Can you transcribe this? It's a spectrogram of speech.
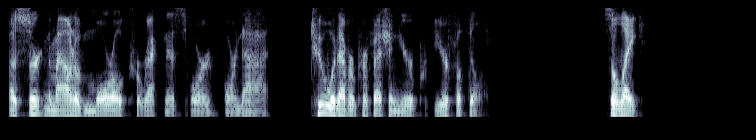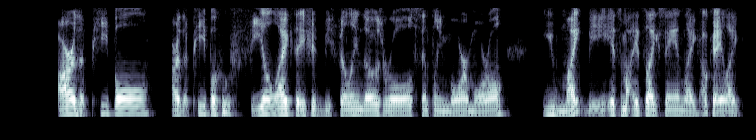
a certain amount of moral correctness or or not to whatever profession you're you're fulfilling. So like are the people are the people who feel like they should be filling those roles simply more moral? You might be. It's it's like saying like okay like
